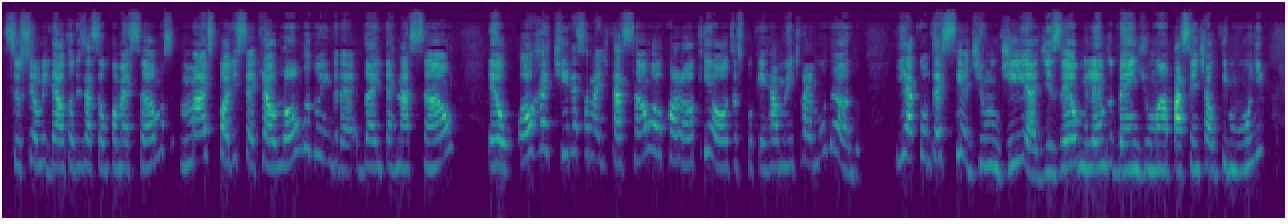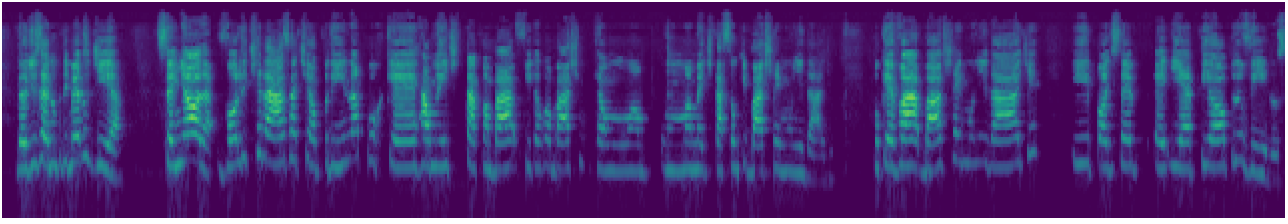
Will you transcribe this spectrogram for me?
Se o senhor me der autorização, começamos. Mas pode ser que ao longo do, da internação eu ou retire essa medicação ou coloque outras, porque realmente vai mudando. E acontecia de um dia dizer, eu me lembro bem de uma paciente autoimune, eu dizer no primeiro dia, senhora, vou lhe tirar a azatioprina porque realmente tá com fica com baixo, que é uma, uma medicação que baixa a imunidade. Porque vai, baixa a imunidade e pode ser e é pior para o vírus.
